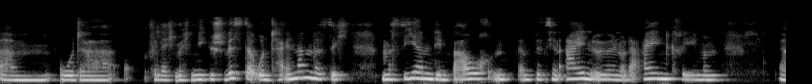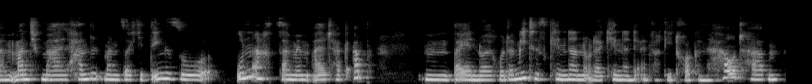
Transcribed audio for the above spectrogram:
Ähm, oder vielleicht möchten die Geschwister untereinander sich massieren, den Bauch ein, ein bisschen einölen oder eincremen. Ähm, manchmal handelt man solche Dinge so unachtsam im Alltag ab hm, bei Neurodermitis-Kindern oder Kindern, die einfach die trockene Haut haben.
